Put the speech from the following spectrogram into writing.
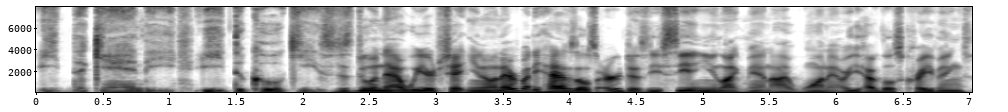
eat the candy, eat the cookies," just doing that weird shit, you know. And everybody has those urges. You see it, and you're like, "Man, I want it," or you have those cravings.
